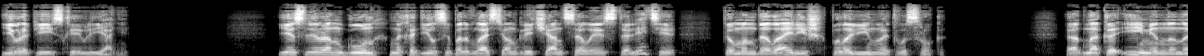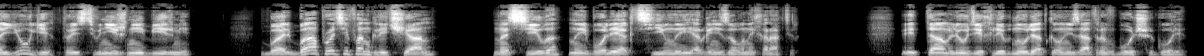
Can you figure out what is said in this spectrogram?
европейское влияние. Если Рангун находился под властью англичан целое столетие, то Мандалай лишь половину этого срока. Однако именно на юге, то есть в Нижней Бирме, борьба против англичан носила наиболее активный и организованный характер. Ведь там люди хлебнули от колонизаторов больше горя.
